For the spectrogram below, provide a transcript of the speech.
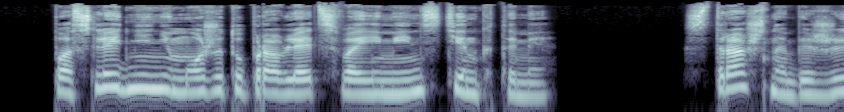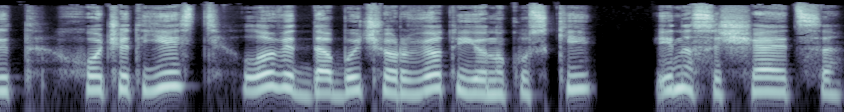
— последний не может управлять своими инстинктами. Страшно бежит, хочет есть, ловит добычу, рвет ее на куски и насыщается.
